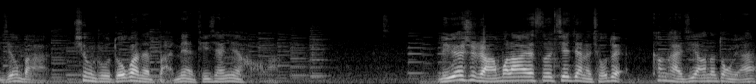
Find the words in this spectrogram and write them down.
已经把庆祝夺冠的版面提前印好了。里约市长莫拉埃斯接见了球队，慷慨激昂的动员：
